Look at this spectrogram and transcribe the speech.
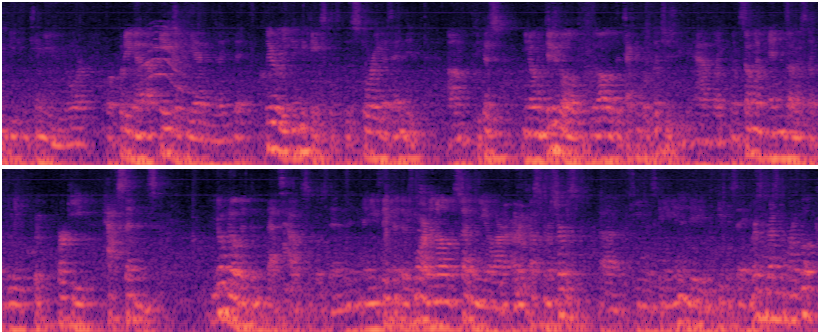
to be continued or, or putting a, a page at the end that, that clearly indicates that the story has ended. Um, because, you know, in digital, with all of the technical glitches you can have, like when someone ends on this like really quick, quirky half sentence, you don't know that th- that's how it's supposed to end, and, and you think that there's more, and then all of a sudden, you know, our, our customer service uh, team is getting inundated with people saying, "Where's the rest of my book?"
